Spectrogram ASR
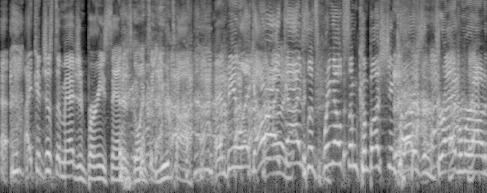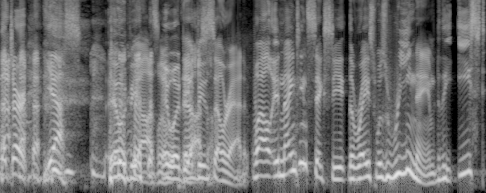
Yeah, I could just imagine Bernie Sanders going to Utah and being like, "All right, guys, let's bring out some combustion cars and drive them around in the dirt." Yes, It would be awesome. It would be It'd be so rad. Well, in 1960, the race was renamed the East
